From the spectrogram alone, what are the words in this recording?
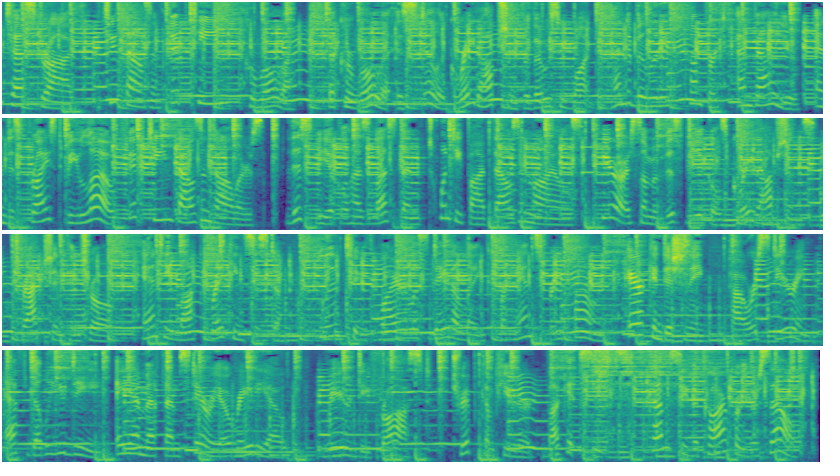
test drive the 2015 Corolla. The Corolla is still a great option for those who want dependability, comfort, and value, and is priced below $15,000. This vehicle has less than 25,000 miles. Here are some of this vehicle's great options. Traction control, anti-lock braking system, Bluetooth wireless data link for hands-free phone, air conditioning, power steering, FWD, AM FM stereo radio, rear defrost, trip computer, bucket seats. Come see the car for yourself.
